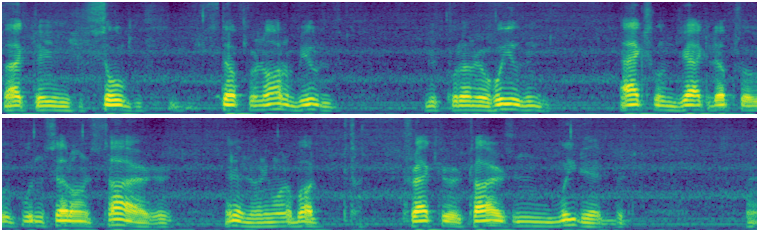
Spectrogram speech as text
fact, they sold stuff for an automobile to just put under a wheel and axle and jack it up so it wouldn't set on its tires. They didn't know any more about tractor or tires than we did. But uh,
